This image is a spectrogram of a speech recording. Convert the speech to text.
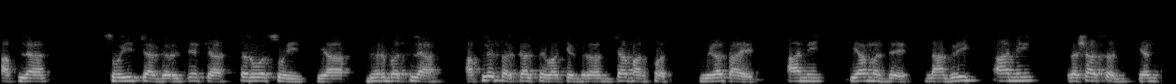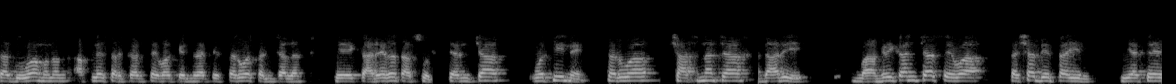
आपल्या सोयीच्या गरजेच्या सर्व सोयी या घरबसल्या आपल्या सरकार सेवा केंद्रांच्या मार्फत मिळत आहेत आणि यामध्ये नागरिक आणि प्रशासन यांचा दुवा म्हणून आपले सरकार सेवा केंद्राचे सर्व संचालक हे कार्यरत असून त्यांच्या वतीने सर्व शासनाच्या दारी नागरिकांच्या सेवा कशा देता येईल याचे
